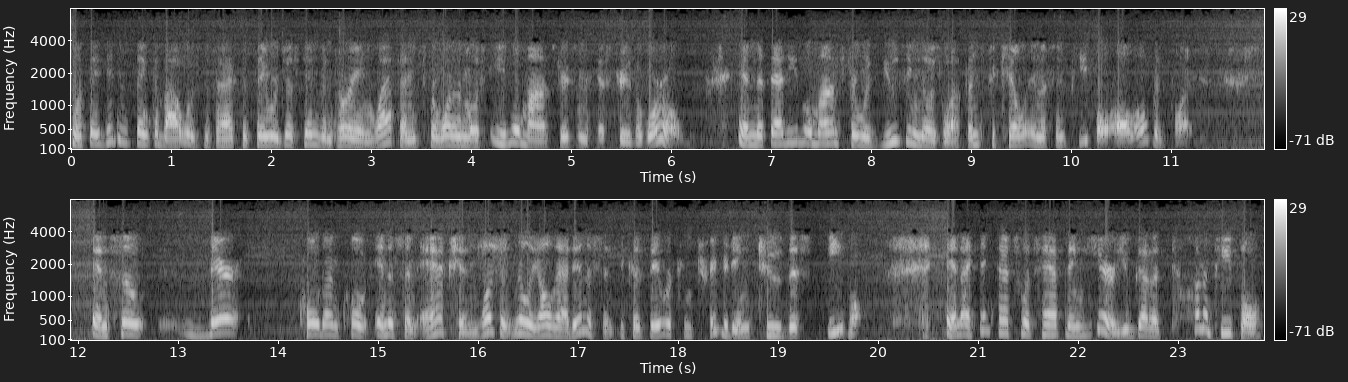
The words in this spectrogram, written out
What they didn't think about was the fact that they were just inventorying weapons for one of the most evil monsters in the history of the world, and that that evil monster was using those weapons to kill innocent people all over the place. And so their quote unquote innocent action wasn't really all that innocent because they were contributing to this evil. And I think that's what's happening here. You've got a ton of people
